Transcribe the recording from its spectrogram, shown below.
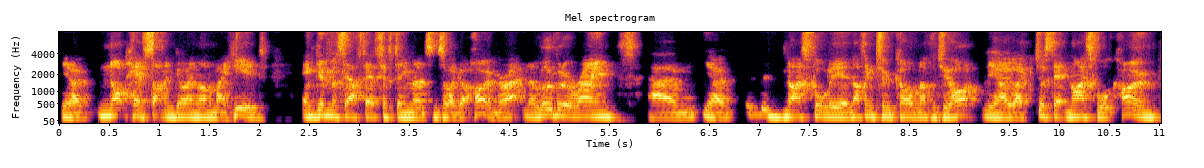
you know not have something going on in my head and give myself that 15 minutes until I got home, right? And a little bit of rain, um, you know, nice cool air, nothing too cold, nothing too hot, you know, like just that nice walk home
